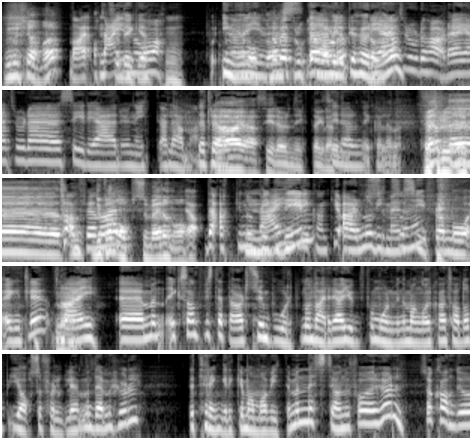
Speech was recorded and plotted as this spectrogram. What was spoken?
Vil du kjenne? Nei, absolutt Nei, ikke. På ingen måte. Jeg, jeg tror ikke jeg har vil jo ikke høre om det Jeg tror du har det. Jeg tror det Siri er unik alene. Det tror jeg. Ja, ja, Siri er unik. Det er greit. Siri er unik alene. Men tror- eh, du kan oppsummere nå. Ja, det er ikke noe Nei, big deal. Er det noe vits å si fra nå, egentlig? Nei. Eh, men ikke sant? Hvis dette har vært symbol på noe verre jeg har jugd for moren min i mange år, kan jeg ta det opp? Ja, selvfølgelig. Men det med hull, det trenger ikke mamma vite. Men neste gang du får hull, så kan du jo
